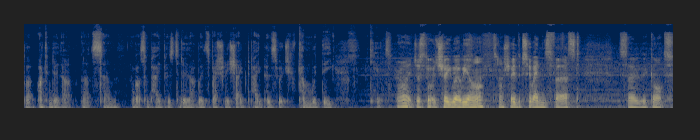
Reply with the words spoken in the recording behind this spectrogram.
but I can do that. That's um, I've got some papers to do that with, specially shaped papers, which come with the kit. Right, just thought I'd show you where we are. So I'll show you the two ends first. So we've got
